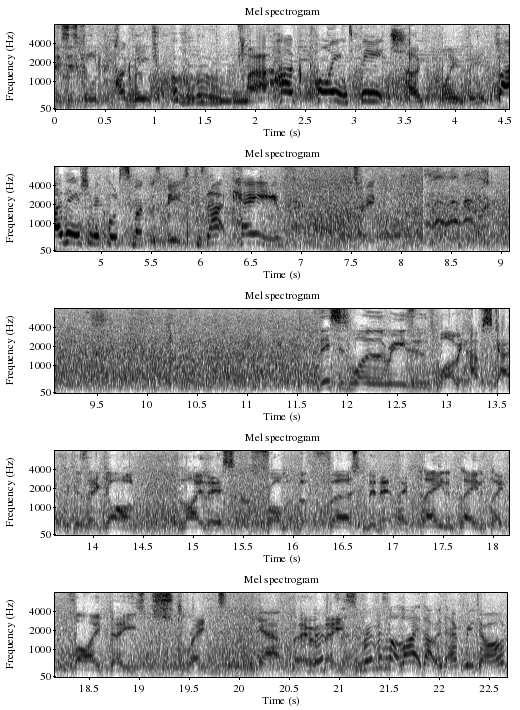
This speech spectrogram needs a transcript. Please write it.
This is called Hug Beach. Hug Point Beach. Hug Point Beach. But I think it should be called Smuggler's Beach because that cave was really cool. This is one of the reasons why we have Scout because they got on like this from the first minute. They played and played and played five days straight. Yeah. They were River's, amazing. River's not like that with every dog.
